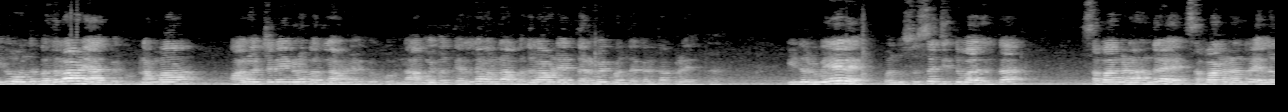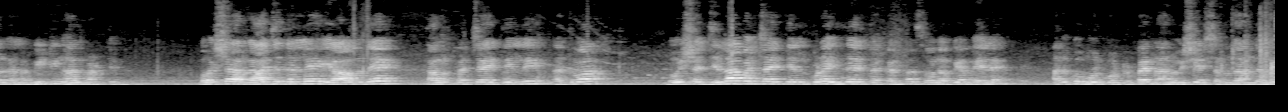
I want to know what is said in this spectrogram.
ಇದು ಒಂದು ಬದಲಾವಣೆ ಆಗಬೇಕು. ನಮ್ಮ ಆಲೋಚನೆಗಳು ಬದಲಾವಣೆ ಆಗಬೇಕು. ನಾವು ಇವತ್ತೆಲ್ಲವನ್ನ ಬದಲಾವಣೆ ತರಬೇಕು ಅಂತಕ್ಕಂಥ ಪ್ರಯತ್ನ. ಇದರ ಮೇಲೆ ಒಂದು ಸುಸಜ್ಜಿತವಾದಂತ ಸಭಾಂಗಣ ಅಂದ್ರೆ ಸಭಾಂಗಣ ಅಂದ್ರೆ ಎಲ್ಲರಿಗಲ್ಲ ಮೀಟಿಂಗ್ ಹಾಲ್ ಮಾಡ್ತೀವಿ. ಬಹುಶಃ ರಾಜ್ಯದಲ್ಲೇ ಯಾವುದೇ ತಾಲೂಕ್ ಪಂಚಾಯತಿಯಲ್ಲಿ ಅಥವಾ ಬಹುಶಃ ಜಿಲ್ಲಾ ಪಂಚಾಯಿತಿಯಲ್ಲಿ ಕೂಡ ಇಲ್ಲದೆ ಇರತಕ್ಕಂಥ ಸೌಲಭ್ಯ ಮೇಲೆ ಅದಕ್ಕೂ ಮೂರು ಕೋಟಿ ರೂಪಾಯಿ ನಾನು ವಿಶೇಷ ಅನುದಾನದಲ್ಲಿ.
